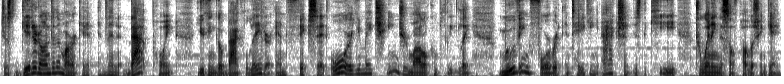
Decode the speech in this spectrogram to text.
just get it onto the market and then at that point you can go back later and fix it or you may change your model completely. Moving forward and taking action is the key to winning the self-publishing game.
